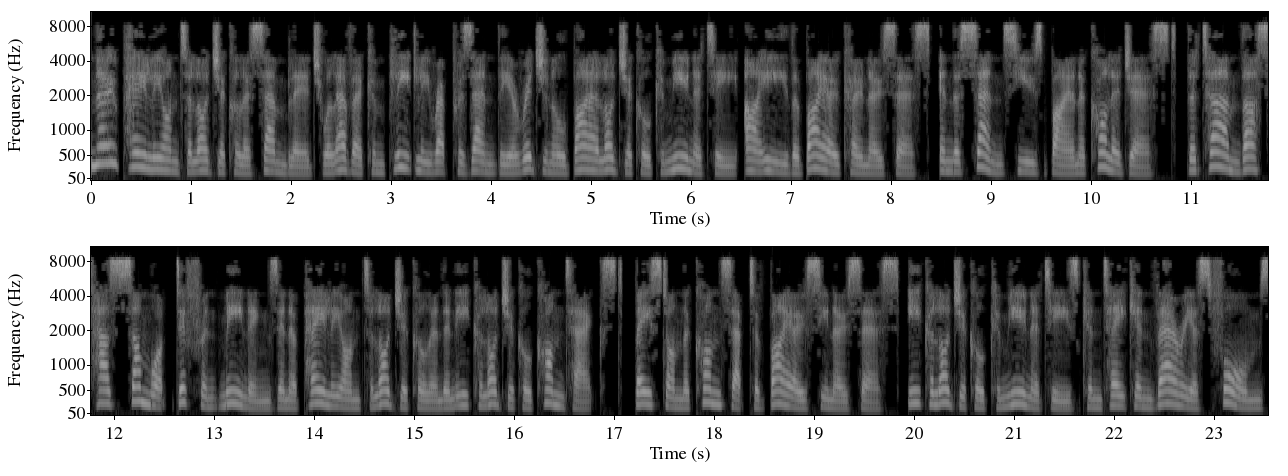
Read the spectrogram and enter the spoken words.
No paleontological assemblage will ever completely represent the original biological community i.e. the biocoenosis, in the sense used by an ecologist. The term thus has somewhat different meanings in a paleontological and an ecological context. Based on the concept of biocoenosis, ecological communities can take in various forms.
